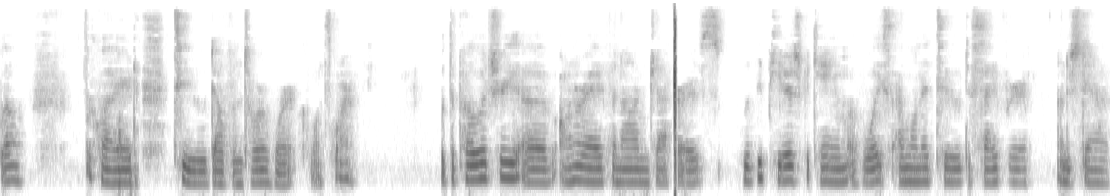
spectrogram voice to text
well, required to delve into her work once more. With the poetry of Honorée Fanonne Jeffers, Wheatley Peters became a voice I wanted to decipher, understand,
